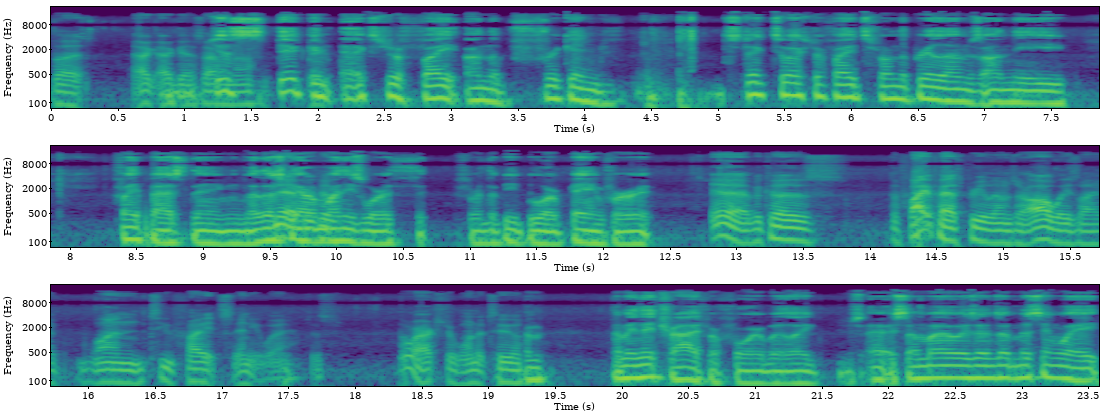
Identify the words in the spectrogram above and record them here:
But I, I guess I don't Just stick an extra fight on the freaking. Stick two extra fights from the prelims on the Fight Pass thing. Let us Yeah, get our because- money's worth for the people who are paying for it. Yeah, because the fight pass prelims are always like one, two fights anyway. Just throw extra one or two. I mean, they try for four, but like uh, somebody always ends up missing weight.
